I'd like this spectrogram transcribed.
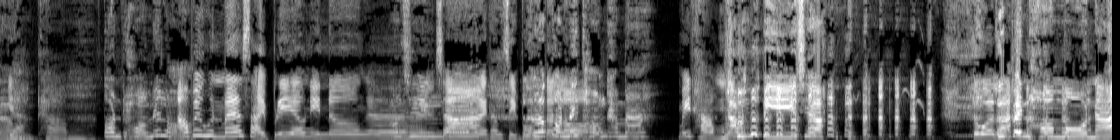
ำอยากทำตอนท้องเนี่ยหรอ เอาเป็นคุณแม่สายเปรี้ยวนิดนึงอะใช่ทำสีผมแล้วตอนไม่ท้องทำมะไม่ทำจำปีเชียตัวคือเป็นฮอร์โมนนะ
